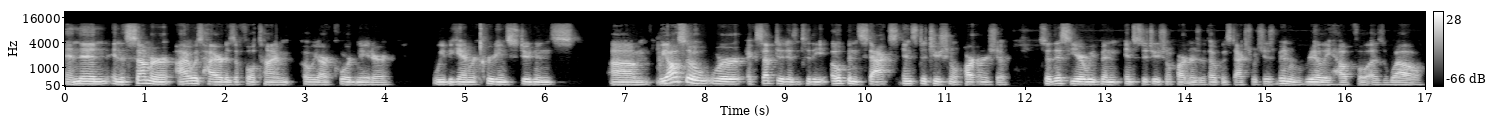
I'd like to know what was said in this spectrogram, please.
and then in the summer, I was hired as a full-time OER coordinator. We began recruiting students. Um, we also were accepted into the OpenStax institutional partnership. So this year we've been institutional partners with OpenStax, which has been really helpful as well.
